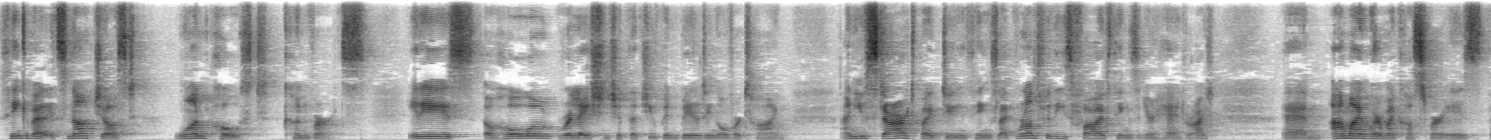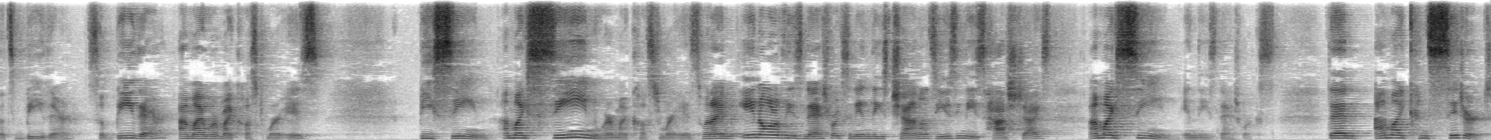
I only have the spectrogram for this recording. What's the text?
Think about it, it's not just one post converts. It is a whole relationship that you've been building over time. And you start by doing things like run through these five things in your head, right? Um, am I where my customer is? That's be there. So be there. Am I where my customer is? be seen? Am I seen where my customer is? When I'm in all of these networks and in these channels using these hashtags, am I seen in these networks? Then am I considered?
